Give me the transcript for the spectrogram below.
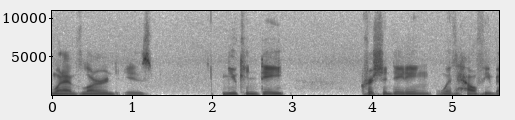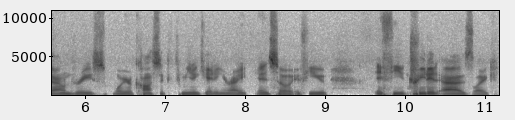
what I've learned is you can date Christian dating with healthy boundaries where you're constantly communicating, right? And so if you if you treat it as like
